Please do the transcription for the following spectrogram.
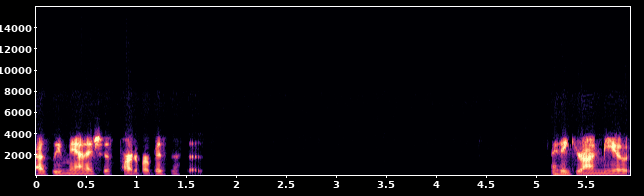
as we manage this part of our businesses? I think you're on mute.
